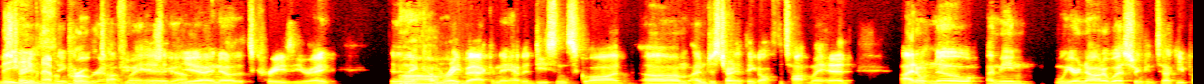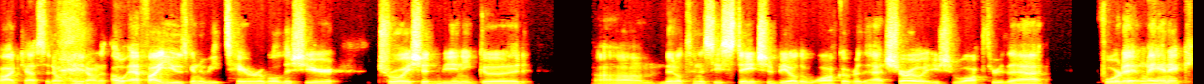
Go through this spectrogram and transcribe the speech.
They didn't even have a think off the program a few years head. ago. Yeah, I know that's crazy, right? And then they come right Um, back and they have a decent squad. Um, I'm just trying to think off the top of my head. I don't know. I mean, we are not a Western Kentucky podcast. I don't hate on it. Oh, FIU is going to be terrible this year. Troy shouldn't be any good. Um, Middle Tennessee State should be able to walk over that. Charlotte, you should walk through that. Florida Atlantic,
